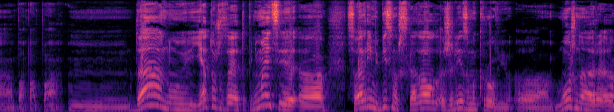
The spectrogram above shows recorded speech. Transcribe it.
Пам-пам-пам. Да, ну я тоже за это. Понимаете, э, в свое время Бисмарк сказал железом и кровью. Э, можно э,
